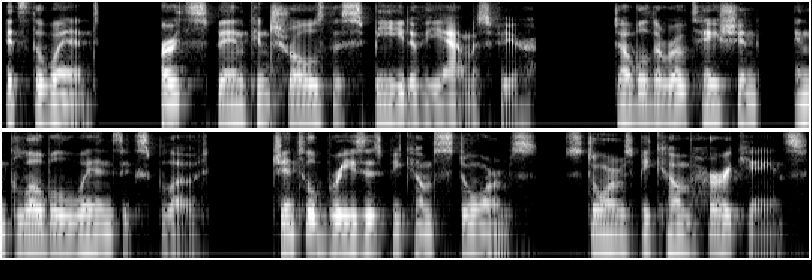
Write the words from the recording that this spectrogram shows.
It's the wind. Earth's spin controls the speed of the atmosphere. Double the rotation and global winds explode. Gentle breezes become storms. Storms become hurricanes.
